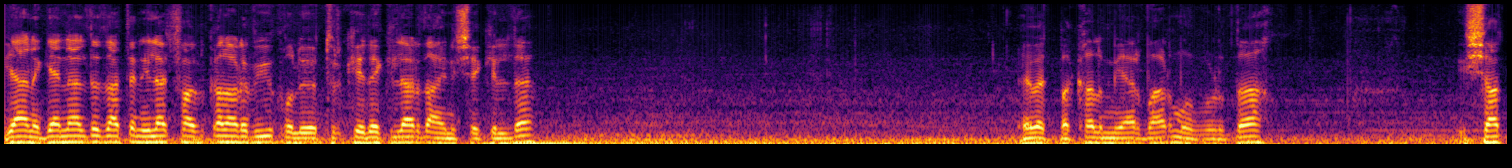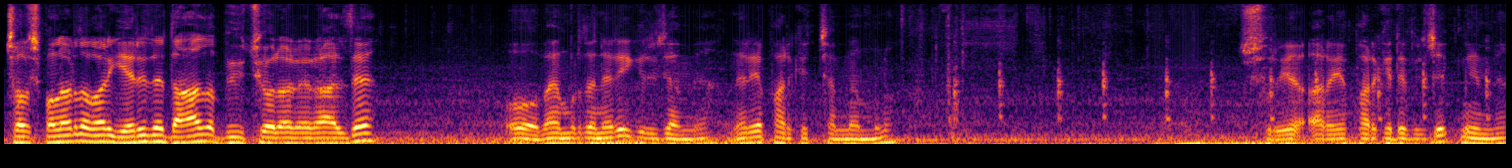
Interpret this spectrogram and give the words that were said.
Yani genelde zaten ilaç fabrikaları büyük oluyor. Türkiye'dekiler de aynı şekilde. Evet bakalım yer var mı burada? İnşaat çalışmaları da var. Yeri de daha da büyütüyorlar herhalde. Oo ben burada nereye gireceğim ya? Nereye park edeceğim ben bunu? Şuraya araya park edebilecek miyim ya?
